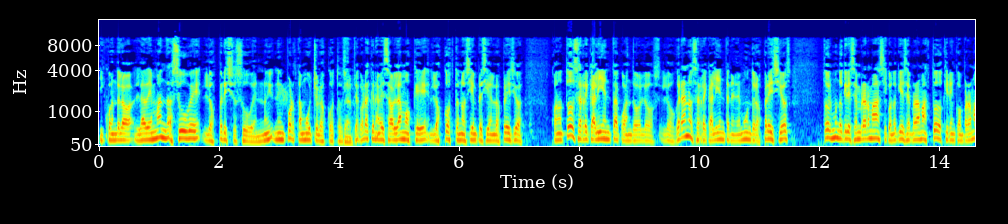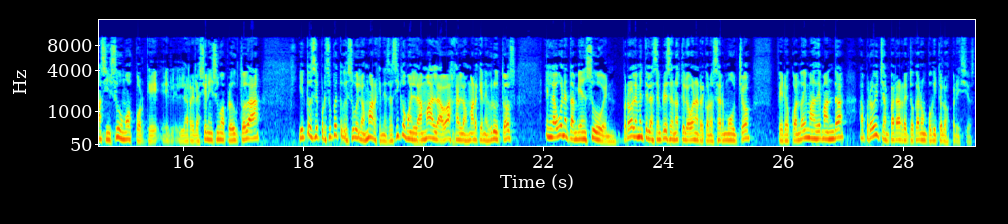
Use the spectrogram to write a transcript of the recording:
y cuando la, demanda sube, los precios suben. No, importa mucho los costos. ¿Te acuerdas que una vez hablamos que los costos no siempre siguen los precios? Cuando todo se recalienta, cuando los, los granos se recalientan en el mundo los precios, todo el mundo quiere sembrar más y cuando quiere sembrar más todos quieren comprar más insumos porque la relación insumo-producto da. Y entonces, por supuesto que suben los márgenes. Así como en la mala bajan los márgenes brutos, en la buena también suben. Probablemente las empresas no te lo van a reconocer mucho, pero cuando hay más demanda aprovechan para retocar un poquito los precios.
